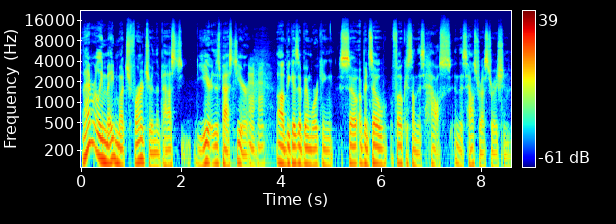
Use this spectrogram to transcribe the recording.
And I haven't really made much furniture in the past year. This past year, uh, because I've been working so I've been so focused on this house and this house restoration.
